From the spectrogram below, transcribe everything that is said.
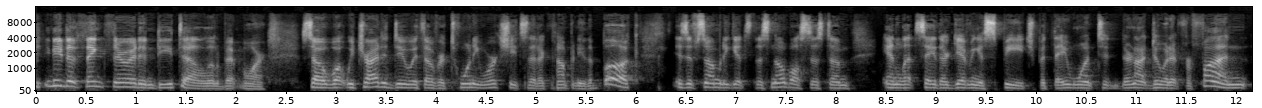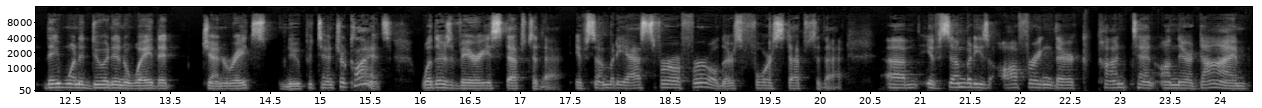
you need to think through it in detail a little bit more. So what we try to do with over 20 worksheets that accompany the book is if somebody gets the snowball system and let's say they're giving a speech, but they want to, they're not doing it for fun. They want to do it in a way that generates new potential clients. Well, there's various steps to that. If somebody asks for a referral, there's four steps to that. Um, if somebody's offering their content on their dime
